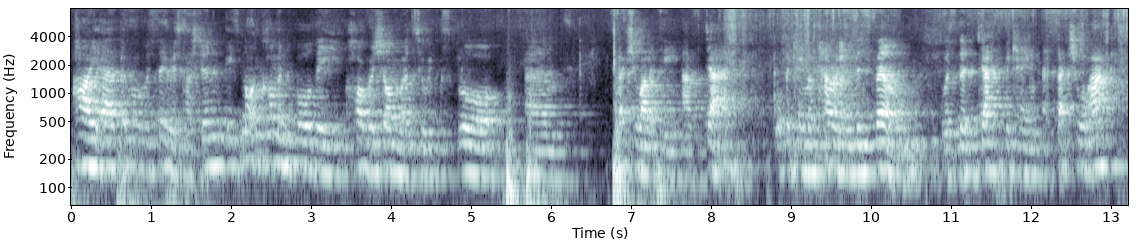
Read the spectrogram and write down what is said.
Hi, uh, a bit more of a serious question. It's not uncommon for the horror genre to explore um, sexuality as death. What became apparent in this film was that death became a sexual act.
